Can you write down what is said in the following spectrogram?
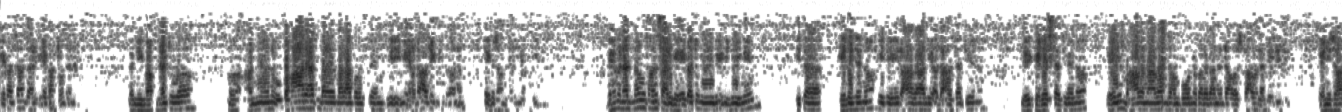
ඒකත් සංසාරයි. ඒකත් හොඳ නැහැ. බැඳීමක් නැතුව අන්‍යෝන්‍ය උපහාරයක් බලාපොරොත්තු වෙන කිරීමේ අදහසකින් ඉන්නවා නම් ඒක සංසාරියක්. එහෙම නැත්නම් සංසාරිකේ ඒකට මේ ඉදීමෙන් හිත කෙලෙසනවා හිතේ රාගාදී අදහස් ඇති වෙනවා ඒ කෙලෙස් ඇති වෙනවා එයින් භාවනාවක් සම්පූර්ණ කරගන්නට අවස්ථාව ලැබෙන්නේ ඒ නිසා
